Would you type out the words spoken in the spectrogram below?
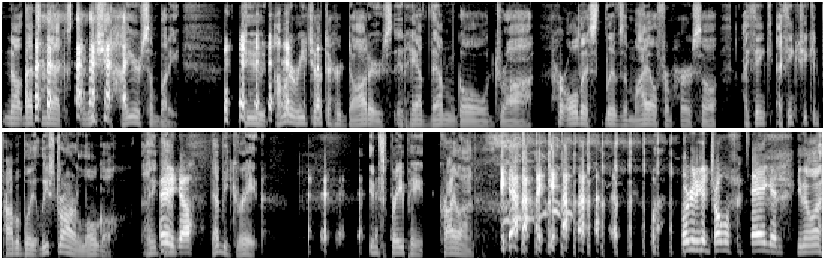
no, that's next. we should hire somebody. Dude, I'm going to reach out to her daughters and have them go draw. Her oldest lives a mile from her, so I think I think she could probably at least draw our logo. I think There that, you go. that'd be great. In spray paint, Krylon. Yeah, yeah. We're gonna get in trouble for tagging. You know what?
